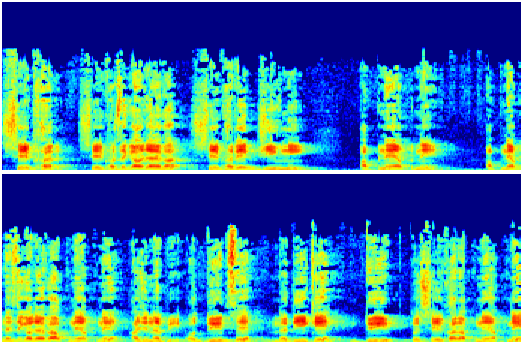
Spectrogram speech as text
शेखर शेखर से क्या हो जाएगा? शेखर एक जीवनी, अपने अपने अपने अपने से क्या हो जाएगा? अपने अपने अजनबी, और द्वीप से नदी के द्वीप। तो शेखर अपने अपने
